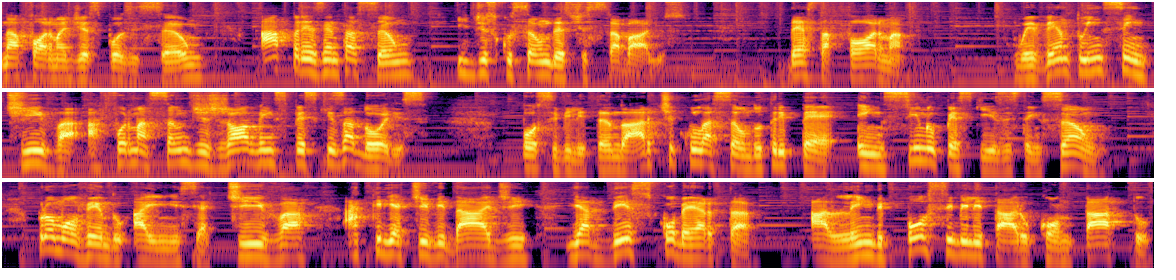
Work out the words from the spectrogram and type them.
na forma de exposição, apresentação e discussão destes trabalhos. Desta forma, o evento incentiva a formação de jovens pesquisadores, possibilitando a articulação do tripé ensino, pesquisa e extensão, promovendo a iniciativa, a criatividade e a descoberta, além de possibilitar o contato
